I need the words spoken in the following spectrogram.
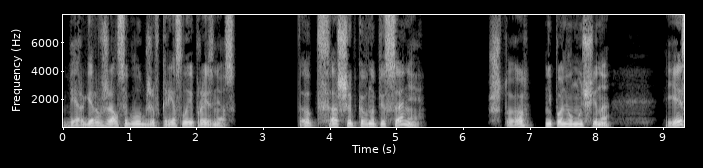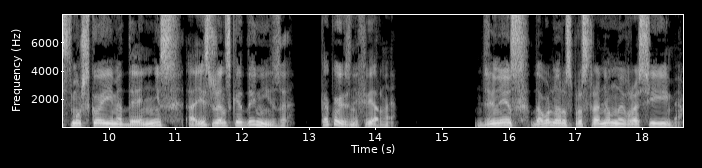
Бергер вжался глубже в кресло и произнес. «Тут ошибка в написании?» «Что?» — не понял мужчина. «Есть мужское имя Деннис, а есть женское Дениза. Какое из них верное?» «Денис — довольно распространенное в России имя»,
